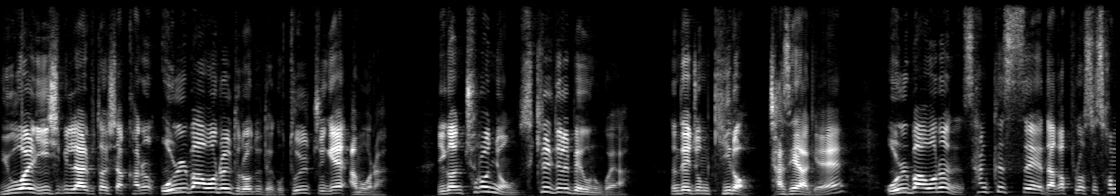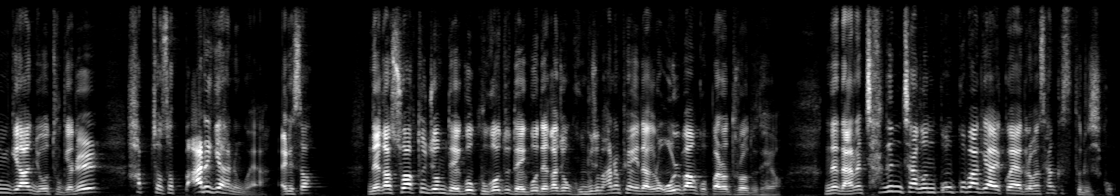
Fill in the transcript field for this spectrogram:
6월 20일 날부터 시작하는 올바원을 들어도 되고 둘 중에 아무거나. 이건 추론용 스킬들 배우는 거야. 근데 좀 길어. 자세하게. 올바원은 상크스에다가 플러스 섬개완 요 두 개를 합쳐서 빠르게 하는 거야. 알겠어? 내가 수학도 좀 되고 국어도 되고 내가 좀 공부 좀 하는 편이다. 그럼 올바원 곧바로 들어도 돼요. 근데 나는 차근차근 꼼꼼하게 할 거야. 그러면 상크스 들으시고.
